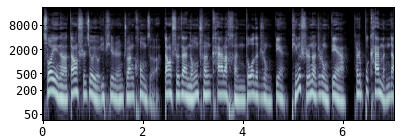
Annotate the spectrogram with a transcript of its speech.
所以呢，当时就有一批人钻空子了。当时在农村开了很多的这种店，平时呢这种店啊，它是不开门的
